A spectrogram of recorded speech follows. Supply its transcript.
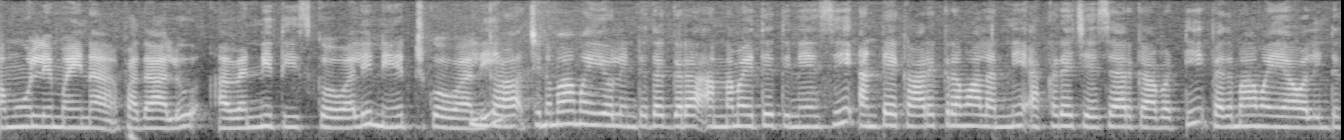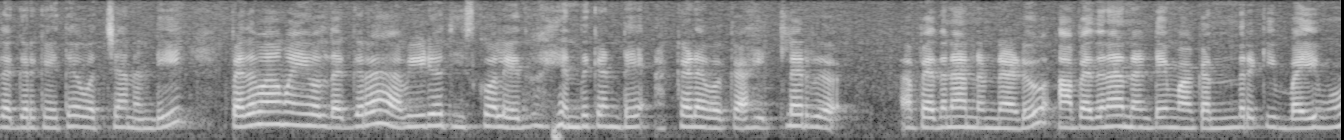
అమూల్యమైన పదాలు అవన్నీ తీసుకోవాలి నేర్చుకోవాలి. ఇంకా వాళ్ళ ఇంటి దగ్గర అన్నమైతే తినేసి అంటే కార్యక్రమాలన్నీ అక్కడే చేశారు కాబట్టి పెదమామయ్య వాళ్ళ ఇంటి దగ్గరికి అయితే వచ్చానండి. పెదమామయ్య వాళ్ళ దగ్గర వీడియో తీసుకోలేదు. ఎందుకంటే అక్కడ ఒక హిట్లర్ పెదనాన్న ఉన్నాడు. ఆ పెదనాన్న అంటే మాకందరికీ భయము.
